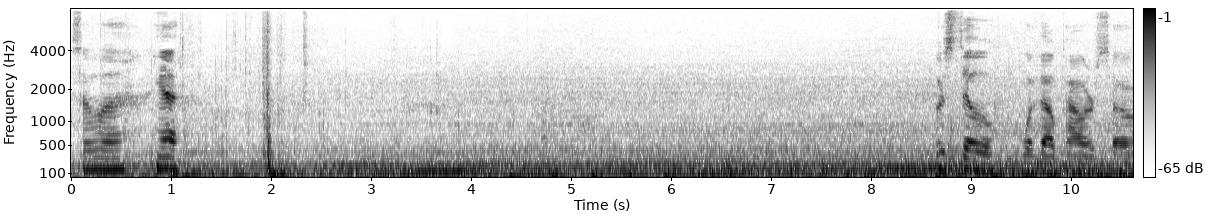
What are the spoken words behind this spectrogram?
So, uh, yeah. We're still without power, so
